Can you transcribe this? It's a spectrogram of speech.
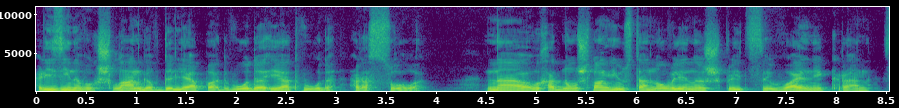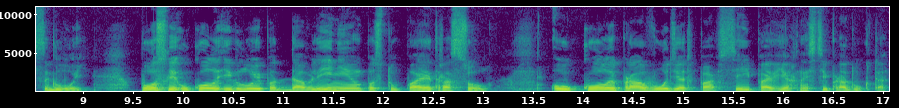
резиновых шлангов для подвода и отвода рассола. На выходном шланге установлен шприцевальный кран с иглой. После укола иглой под давлением поступает рассол. Уколы проводят по всей поверхности продукта.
